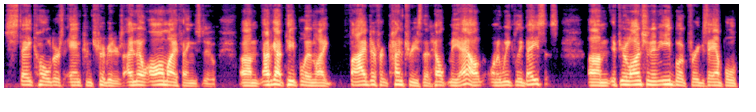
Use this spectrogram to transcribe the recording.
stakeholders and contributors. I know all my things do. Um, I've got people in like five different countries that help me out on a weekly basis. Um, if you're launching an ebook, for example,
